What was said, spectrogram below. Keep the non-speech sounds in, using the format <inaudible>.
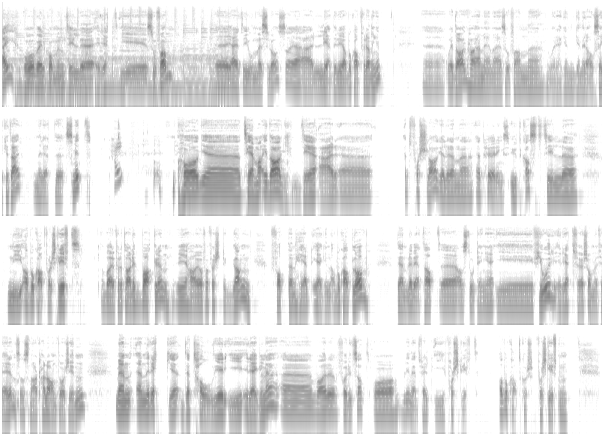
Hei og velkommen til eh, Rett i sofaen. Eh, Jeg heter Jon Wesselås, og jeg er leder i Advokatforeningen. Eh, Og i dag har jeg med meg i sofaen vår egen generalsekretær, Merete Smith. Hei. <laughs> Og temaet i dag, det er et forslag, eller en, et høringsutkast til ny advokatforskrift. Og bare for å ta litt bakgrunn, vi har jo for første gang fått en helt egen advokatlov. Den ble vedtatt uh, av Stortinget i fjor, rett før sommerferien, så snart halvannet år siden. Men en rekke detaljer i reglene uh, var forutsatt å bli nedfelt i forskrift. Advokatforskriften.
